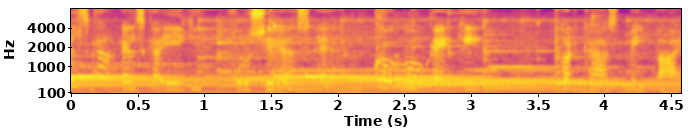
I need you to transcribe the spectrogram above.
Elsker, Elsker Ikke produceres af KHAG Podcast Made By.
